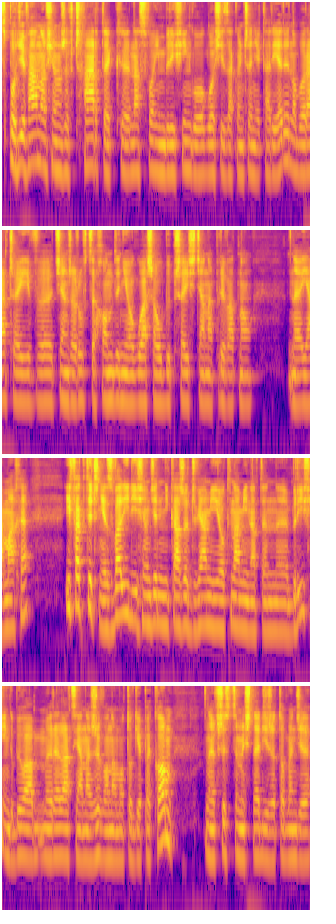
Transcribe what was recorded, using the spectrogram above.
Spodziewano się, że w czwartek na swoim briefingu ogłosi zakończenie kariery, no bo raczej w ciężarówce Hondy nie ogłaszałby przejścia na prywatną e, Yamahę. I faktycznie zwalili się dziennikarze drzwiami i oknami na ten e, briefing. Była relacja na żywo na MotoGP.com. E, wszyscy myśleli, że to będzie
